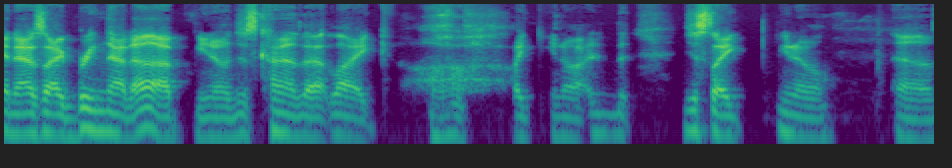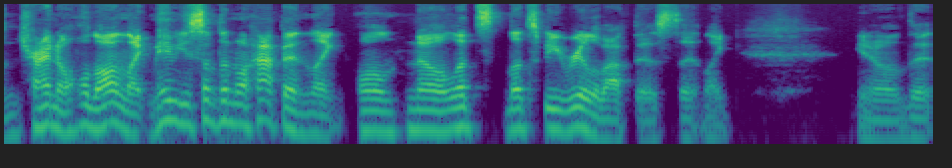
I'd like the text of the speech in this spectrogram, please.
and as i bring that up you know just kind of that like oh like you know just like you know um trying to hold on like maybe something will happen like well no let's let's be real about this that like you know that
